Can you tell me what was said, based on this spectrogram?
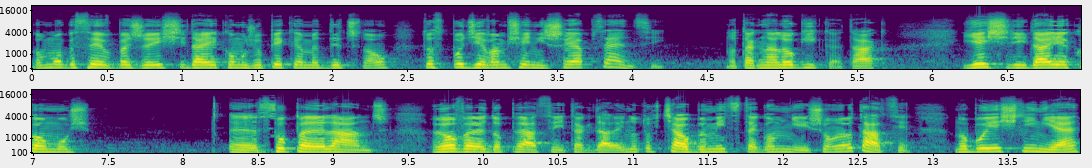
No mogę sobie wyobrazić, że jeśli daję komuś opiekę medyczną, to spodziewam się niższej absencji. No tak na logikę, tak? Jeśli daję komuś e, super lunch, rower do pracy i tak dalej, no to chciałbym mieć z tego mniejszą rotację. No bo jeśli nie,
